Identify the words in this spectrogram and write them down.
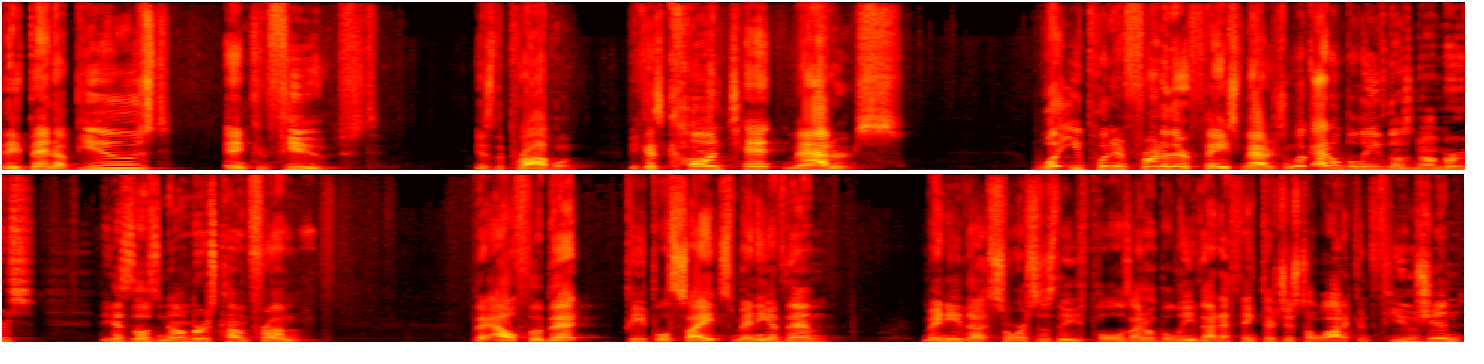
They've been abused and confused, is the problem. Because content matters. What you put in front of their face matters. And look, I don't believe those numbers because those numbers come from the alphabet people sites, many of them. Many of the sources of these polls, I don't believe that. I think there's just a lot of confusion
